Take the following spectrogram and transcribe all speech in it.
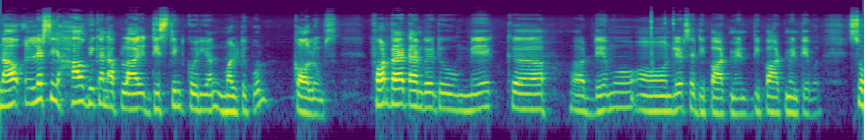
now let's see how we can apply distinct query on multiple columns. For that I'm going to make uh, a demo on let's say department department table. So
